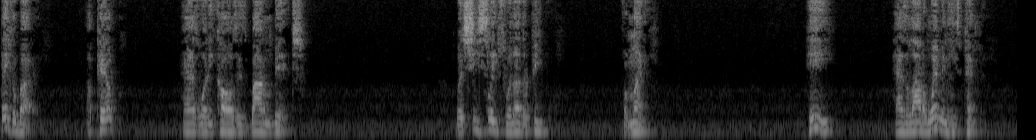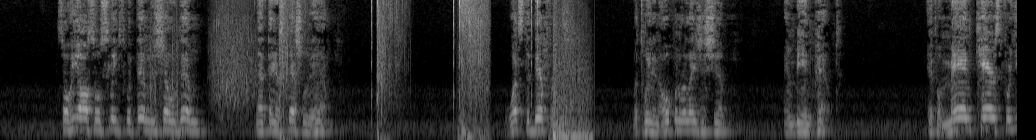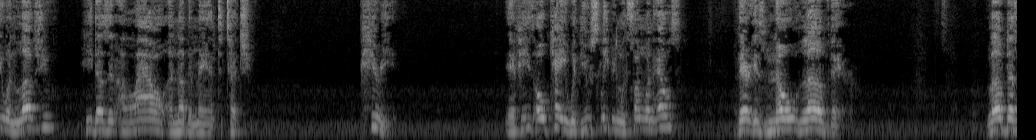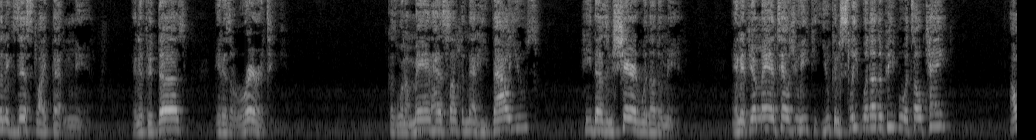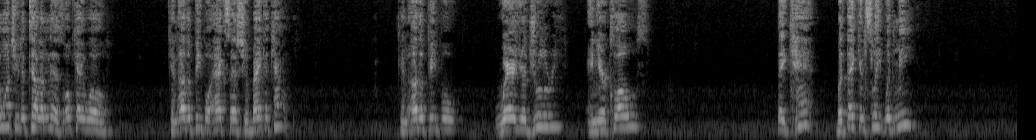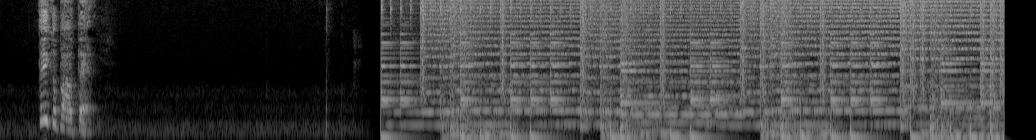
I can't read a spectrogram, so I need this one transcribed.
Think about it. A pimp has what he calls his bottom bitch. But she sleeps with other people for money. He has a lot of women he's pimping. So he also sleeps with them to show them that they are special to him. What's the difference between an open relationship and being pimped? If a man cares for you and loves you, he doesn't allow another man to touch you. Period. If he's okay with you sleeping with someone else, there is no love there. Love doesn't exist like that in men. And if it does, it is a rarity. Because when a man has something that he values, he doesn't share it with other men. And if your man tells you he you can sleep with other people, it's okay. I want you to tell him this. Okay, well, can other people access your bank account? Can other people wear your jewelry and your clothes? They can't, but they can sleep with me. Think about that.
